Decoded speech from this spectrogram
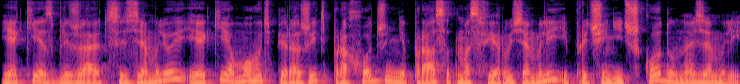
якія збліжаюцца з зямлёй і якія могуць перажыць праходжанне праз атмасферу зямлі і прычыніць шкоду на зямлі.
